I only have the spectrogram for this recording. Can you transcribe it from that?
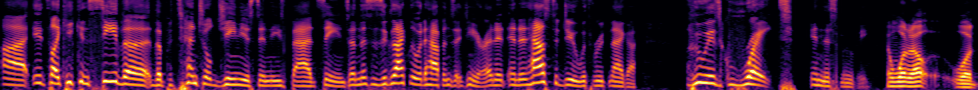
Uh, it's like he can see the the potential genius in these bad scenes, and this is exactly what happens in here, and it and it has to do with Ruth Negga, who is great in this movie. And what el- what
